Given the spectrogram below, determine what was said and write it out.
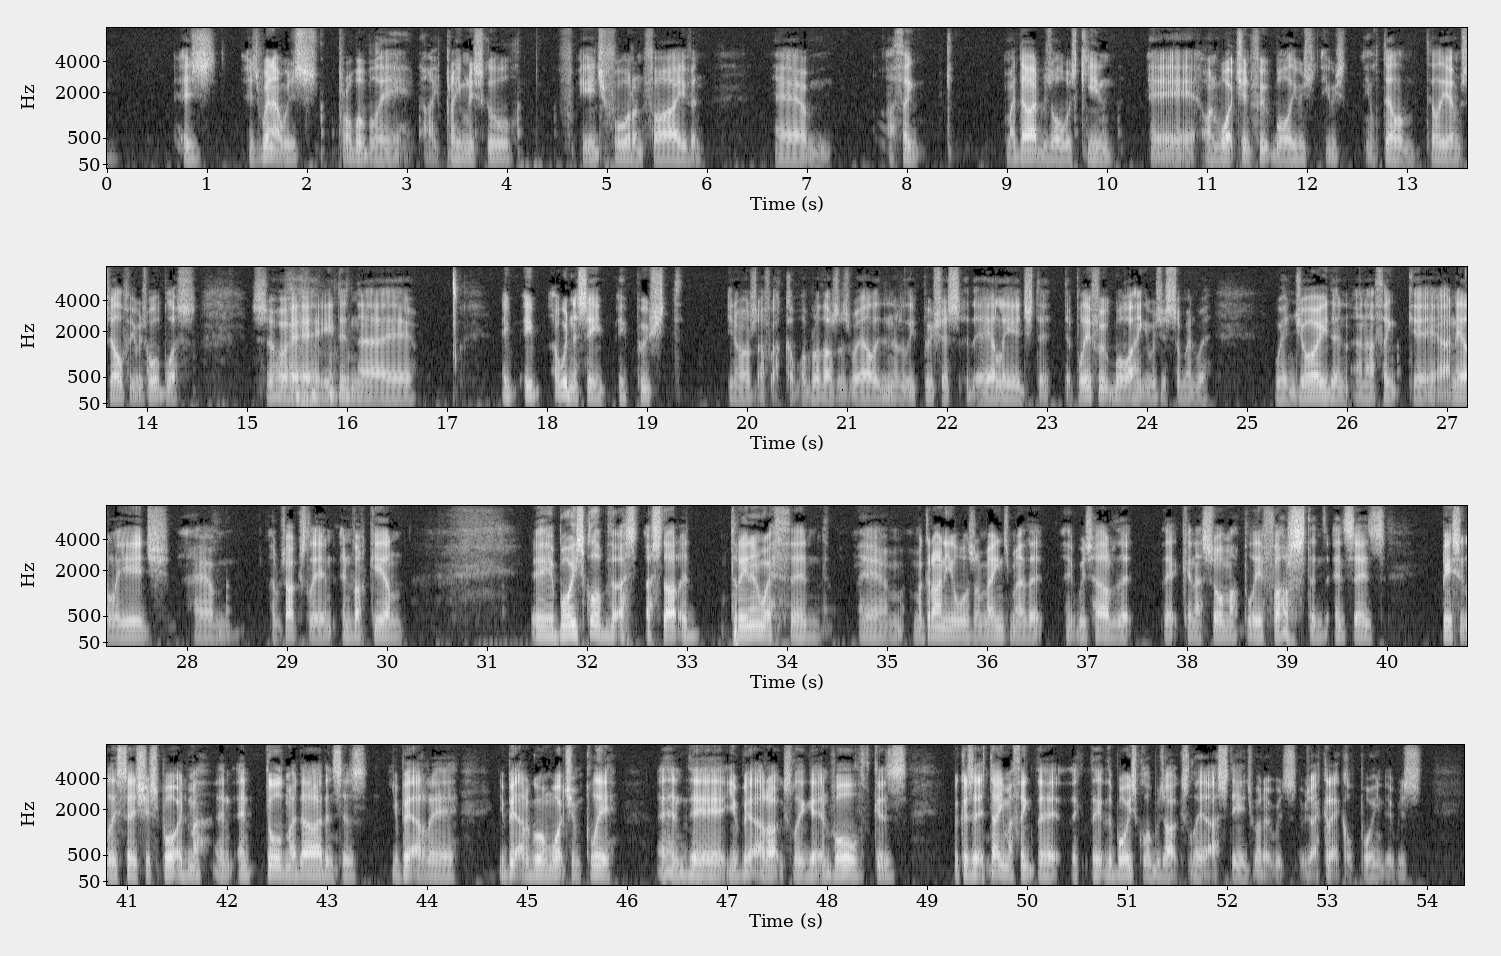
is is when I was probably like primary school, age four and five, and um, I think my dad was always keen uh, on watching football. He was he was he'll tell tell you himself he was hopeless. So uh, he didn't. Uh, he, he, I wouldn't say he pushed. You know, I've got a couple of brothers as well. He didn't really push us at the early age to, to play football. I think it was just something we we enjoyed, and, and I think uh, at an early age, um, I was actually in Invercairn a boys club that I, I started training with, and um, my granny always reminds me that it was her that, that kind of saw my play first and, and says, basically says she spotted me and, and told my dad and says, you better uh, you better go and watch him play and uh, you better actually get involved because because at the time I think the, the, the boys club was actually at a stage where it was it was a critical point. It was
